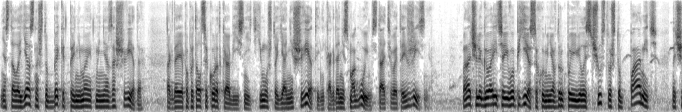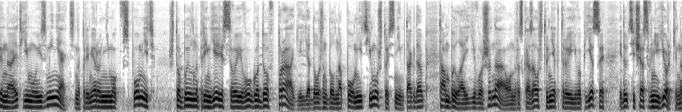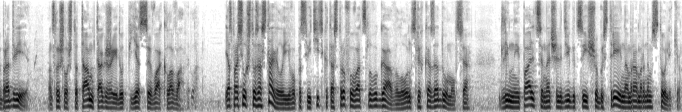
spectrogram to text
Мне стало ясно, что Беккет принимает меня за шведа. Тогда я попытался коротко объяснить ему, что я не швед и никогда не смогу им стать в этой жизни. Мы начали говорить о его пьесах. У меня вдруг появилось чувство, что память начинает ему изменять. Например, он не мог вспомнить, что был на премьере своего года в Праге. Я должен был напомнить ему, что с ним тогда там была и его жена. Он рассказал, что некоторые его пьесы идут сейчас в Нью-Йорке на Бродвее. Он слышал, что там также идут пьесы Вакла Вавила. Я спросил, что заставило его посвятить катастрофу Вацлаву Гавелу. Он слегка задумался. Длинные пальцы начали двигаться еще быстрее на мраморном столике.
